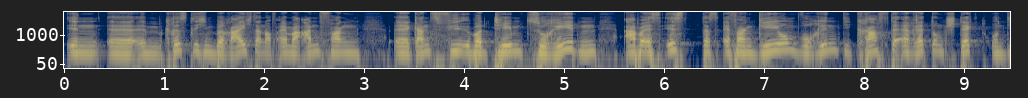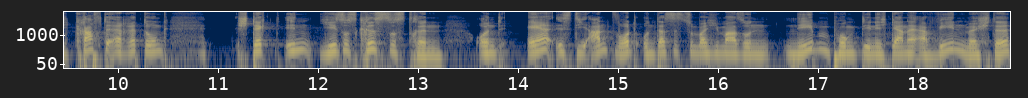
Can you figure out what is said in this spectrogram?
in, äh, im christlichen Bereich dann auf einmal anfangen, äh, ganz viel über Themen zu reden. Aber es ist das Evangelium, worin die Kraft der Errettung steckt. Und die Kraft der Errettung steckt in Jesus Christus drin. Und er ist die Antwort und das ist zum Beispiel mal so ein Nebenpunkt, den ich gerne erwähnen möchte,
